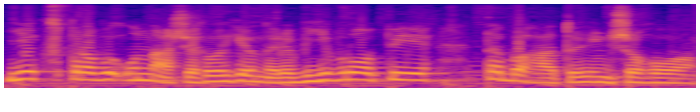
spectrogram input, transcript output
як справи у наших легіонерів в Європі та багато іншого.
